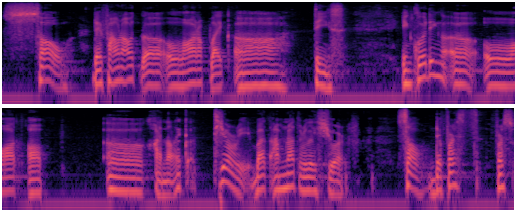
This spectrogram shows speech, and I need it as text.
so they found out uh, a lot of like uh, things including a lot of uh, kind of like a theory but I'm not really sure. So the first first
